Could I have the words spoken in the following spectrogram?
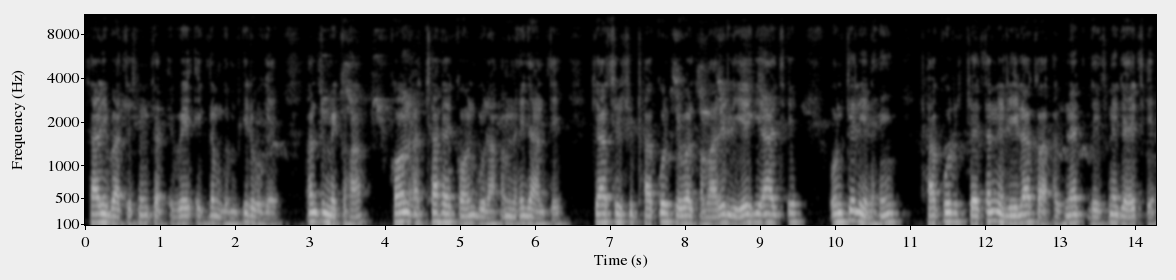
सारी बातें सुनकर वे एकदम गंभीर हो गए। अंत में कहा, कौन अच्छा है, कौन बुरा हम नहीं जानते। क्या श्री श्री ठाकुर केवल हमारे लिए ही आए थे? उनके लिए नहीं। ठाकुर चैतन्य लीला का अभिनय देखने गए थे।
